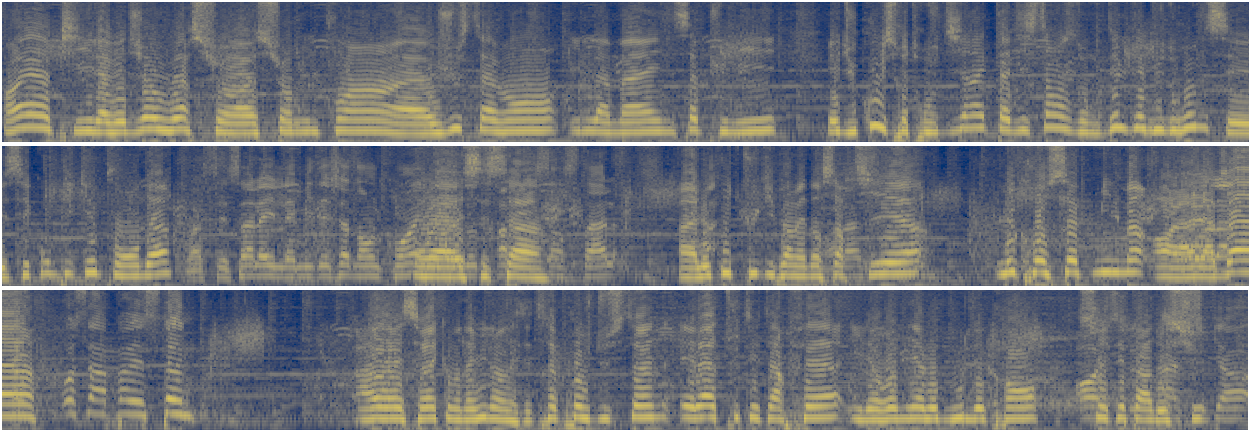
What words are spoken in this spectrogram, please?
Ouais, et puis il avait déjà ouvert sur, euh, sur 1000 points euh, juste avant, il la mine, ça punit, et du coup il se retrouve direct à distance, donc dès le début de round c'est compliqué pour Honda. Ouais, c'est ça, là, il l'a mis déjà dans le coin. Ouais, c'est ça. Ah, le coup de cul qui permet d'en Voilà, sortir, le cross-up 1000 mains, oh là Oh, là, la barre Oh, ça a pas stun Ah ouais, c'est vrai qu'à mon avis là on était très proche du stun, et là tout est à refaire, il est remis à l'autre bout de l'écran, oh, sauté par-dessus. Oh là.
